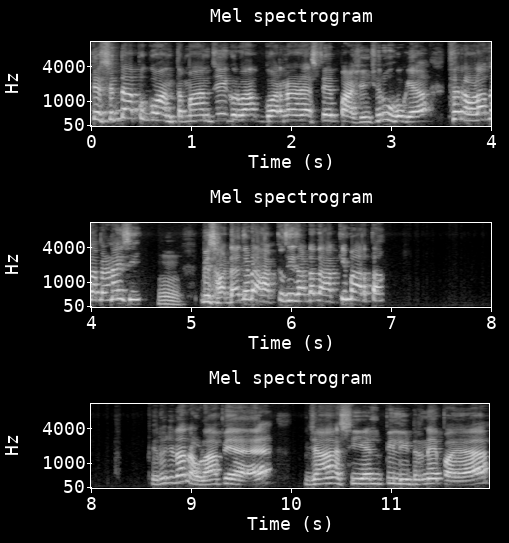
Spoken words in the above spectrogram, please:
ਤੇ ਸਿੱਧਾ ਭਗਵੰਤ ਮਾਨ ਜੀ ਗੁਰਵਾ- ਗਵਰਨਰ ਰਸਤੇ ਭਾਸ਼ਣ ਸ਼ੁਰੂ ਹੋ ਗਿਆ ਫਿਰ ਰੌਲਾ ਤਾਂ ਪੈਣਾ ਹੀ ਸੀ। ਹੂੰ। ਵੀ ਸਾਡਾ ਜਿਹੜਾ ਹੱਕ ਸੀ ਸਾਡਾ ਤਾਂ ਹੱਕ ਹੀ ਮਾਰਤਾ। ਫਿਰ ਉਹ ਜਿਹੜਾ ਰੌਲਾ ਪਿਆ ਹੈ ਜਾਂ ਸੀਐਲਪੀ ਲੀਡਰ ਨੇ ਪਾਇਆ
